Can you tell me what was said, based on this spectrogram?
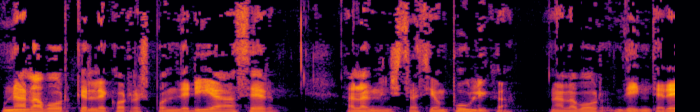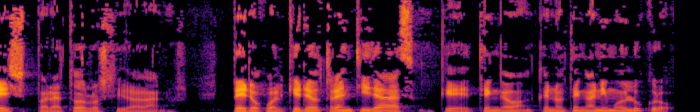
una labor que le correspondería hacer a la administración pública, una labor de interés para todos los ciudadanos. Pero cualquier otra entidad que, tenga, que no tenga ánimo de lucro,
